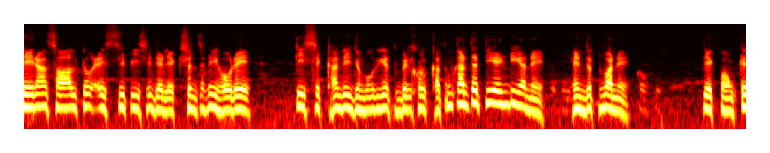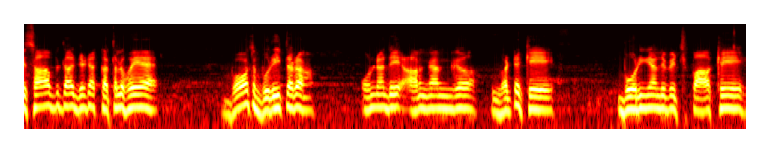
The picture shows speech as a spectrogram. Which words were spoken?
13 ਸਾਲ ਤੋਂ ਐਸਜੀਪੀਸੀ ਦੇ ਇਲੈਕਸ਼ਨਸ ਨਹੀਂ ਹੋ ਰਹੇ ਕਿ ਸਿੱਖਾਂ ਦੀ ਜਮਹੂਰੀਅਤ ਬਿਲਕੁਲ ਖਤਮ ਕਰ ਦਿੱਤੀ ਹੈ ਇੰਡੀਆ ਨੇ, ਹਿੰਦੁਤਵਾ ਨੇ। ਤੇ ਕੌਂਕੇ ਸਾਹਿਬ ਦਾ ਜਿਹੜਾ ਕਤਲ ਹੋਇਆ ਬਹੁਤ ਬੁਰੀ ਤਰ੍ਹਾਂ ਉਹਨਾਂ ਦੇ ਅੰਗ ਅੰਗ ਵੱਢ ਕੇ ਬੋਰੀਆਂ ਦੇ ਵਿੱਚ ਪਾ ਕੇ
